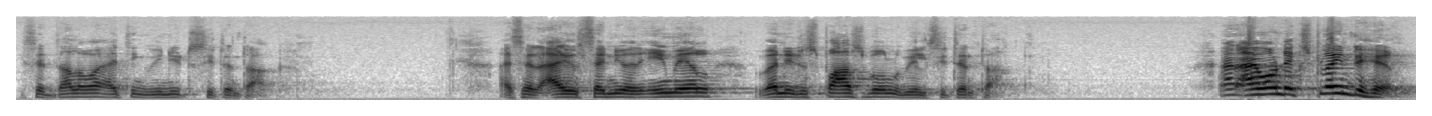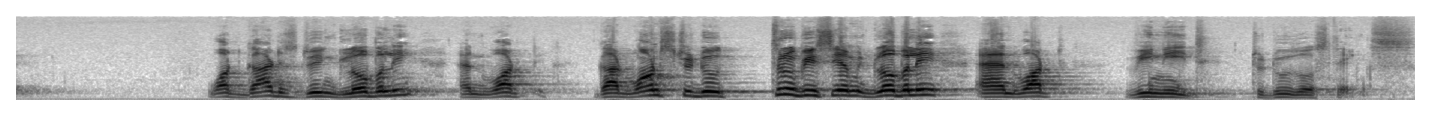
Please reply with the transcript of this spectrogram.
he said, Dalawa, I think we need to sit and talk. I said, I will send you an email. When it is possible, we'll sit and talk. And I want to explain to him what God is doing globally and what God wants to do through BCM globally and what we need to do those things.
